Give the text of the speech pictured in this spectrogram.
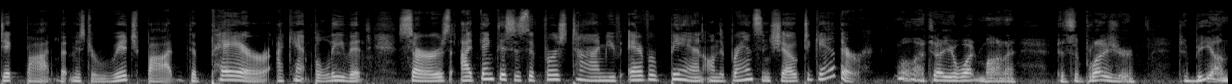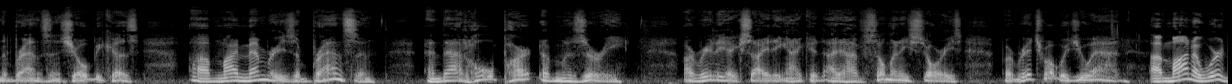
Dick Bott, but Mr. Rich Bott, the pair. I can't believe it, sirs. I think this is the first time time you've ever been on the Branson Show together. Well, I tell you what, Monna, it's a pleasure to be on the Branson Show because uh, my memories of Branson and that whole part of Missouri are really exciting. I could I have so many stories. But Rich, what would you add? Uh, Monna, we're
